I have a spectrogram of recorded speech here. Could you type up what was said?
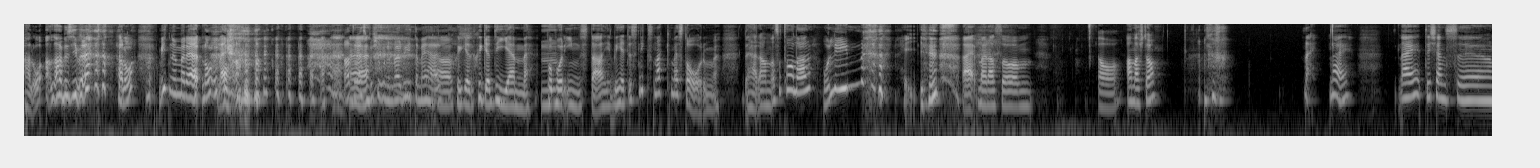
Hallå alla arbetsgivare! Hallå? Mitt nummer är noll. Nej. Adress, personnummer, du hittar mig här. Ja, skicka, skicka DM på vår Insta. Vi heter Snicksnack med Storm. Det här är Anna som talar. Och Linn! Hej! Nej men alltså. Ja, annars då? Nej. Nej. Nej, det känns. Eh,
